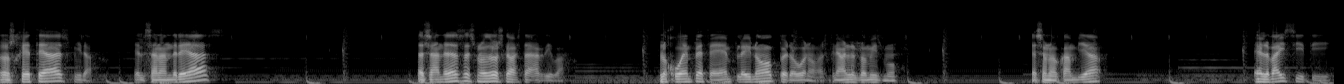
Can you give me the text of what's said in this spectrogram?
Los GTAs, mira, el San Andreas. El San Andreas es uno de los que va a estar arriba. Lo jugué en PC, en Play no, pero bueno, al final es lo mismo. Eso no cambia. El Vice City.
